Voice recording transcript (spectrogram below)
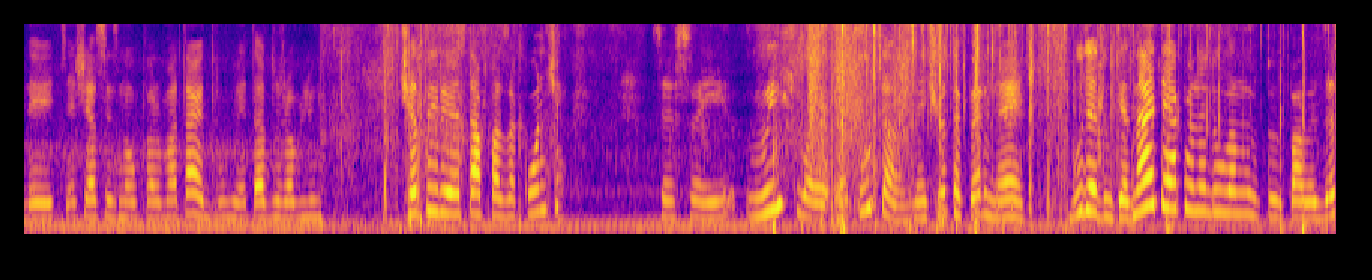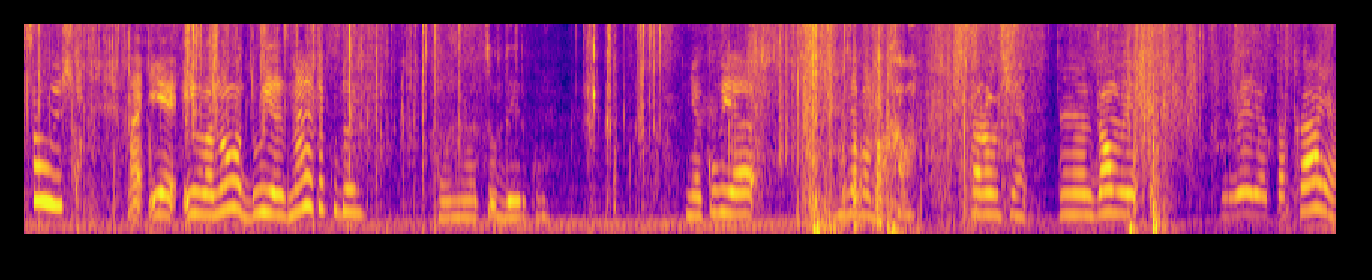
Дивіться, зараз я знову перемотаю, другий етап зроблю. Чотири етапи закінчив. Це все вийшло, отут нічого тепер не буде дути. Знаєте, як воно дуло? Ну, тут палець засовуєш, а, і, і воно дує, знаєте куди? Вон цю дирку. Яку я забабахала. Коротше, в домі двері такая.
